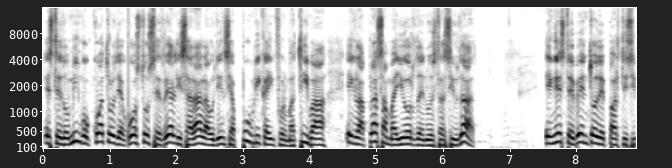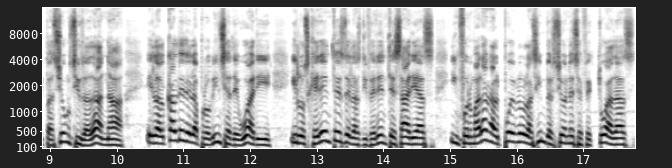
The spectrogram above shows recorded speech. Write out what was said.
este domingo 4 de agosto se realizará la audiencia pública informativa en la Plaza Mayor de nuestra ciudad. En este evento de participación ciudadana, el alcalde de la provincia de Huari y los gerentes de las diferentes áreas informarán al pueblo las inversiones efectuadas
